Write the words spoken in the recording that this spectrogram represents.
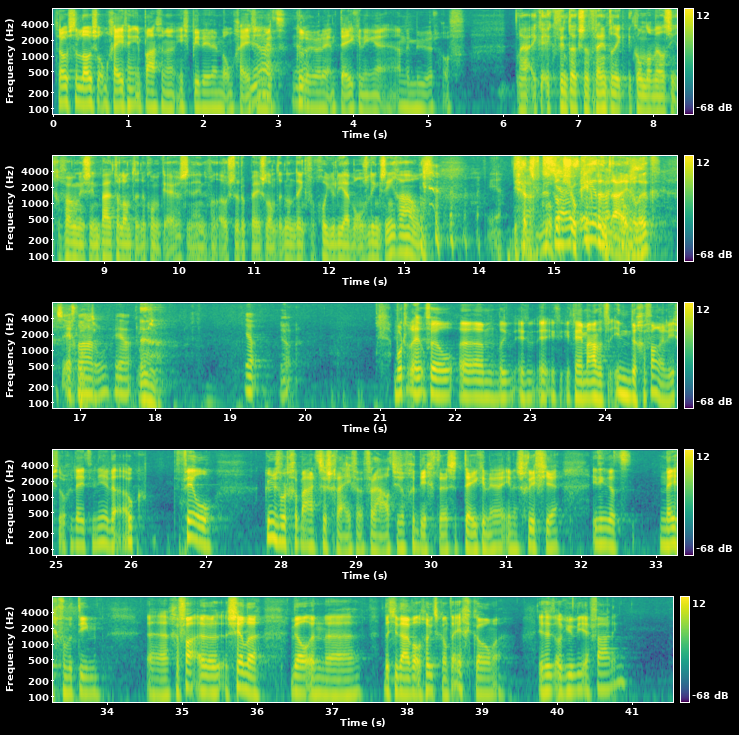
Troosteloze omgeving in plaats van een inspirerende omgeving Ja, met ja. kleuren en tekeningen aan de muur. Of, Ja, ik, ik vind het ook zo vreemd dat ik, ik kom dan wel eens in gevangenis in het buitenland en dan kom ik ergens in een van Oost-Europees land en dan denk ik van, goh, jullie hebben ons links ingehaald. Ja. ja, dat is, dat is Ja, toch chockerend waar. eigenlijk. Dat is echt waar hoor. Ja. Ja. Ja. Ja. Wordt er heel veel, ehm, ik, ik, ik- ik neem aan dat in de gevangenis door gedetineerden ook veel kunst wordt gemaakt. Ze schrijven verhaaltjes of gedichten, ze tekenen in een schriftje. Ik denk dat 9 van de 10 eh, eh, cellen wel een, eh, dat je daar wel zoiets kan tegenkomen. Is het ook jullie ervaring?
